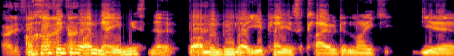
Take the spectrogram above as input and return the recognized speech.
I can't think of what her name is no, but I remember like you play as Cloud and like yeah,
